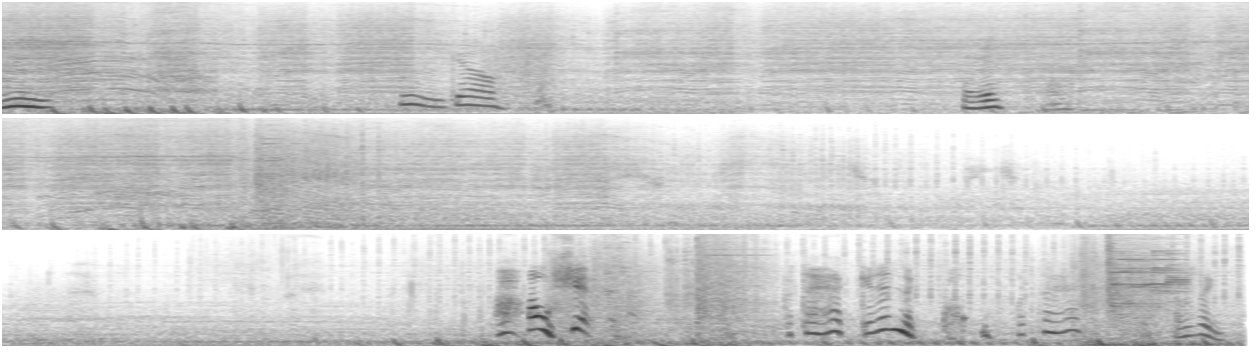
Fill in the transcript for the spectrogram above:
Mm. Here we go. Ready? Oh shit! What the heck? Get in the. What the heck? I was like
